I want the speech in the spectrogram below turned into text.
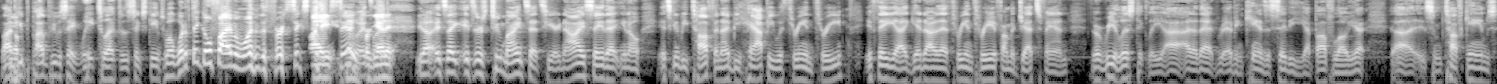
A lot, yep. of people, a lot of people say, wait till after the six games. Well, what if they go five and one in the first six games too? forget like, it. You know, it's like, it's, there's two mindsets here. Now I say that, you know, it's going to be tough and I'd be happy with three and three if they uh, get out of that three and three, if I'm a Jets fan, but realistically, uh, out of that, I mean, Kansas City, you got Buffalo, you got uh, some tough games.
